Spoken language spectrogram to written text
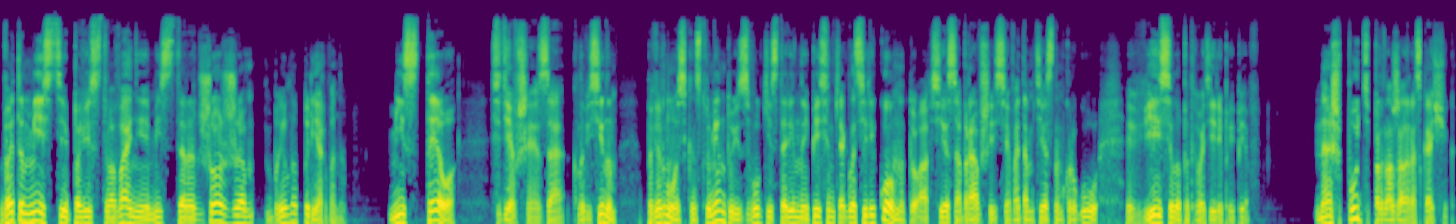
В этом месте повествование мистера Джорджа было прервано. Мисс Тео, сидевшая за клавесином, повернулась к инструменту, и звуки старинной песенки огласили комнату, а все собравшиеся в этом тесном кругу весело подхватили припев. «Наш путь», — продолжал рассказчик,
